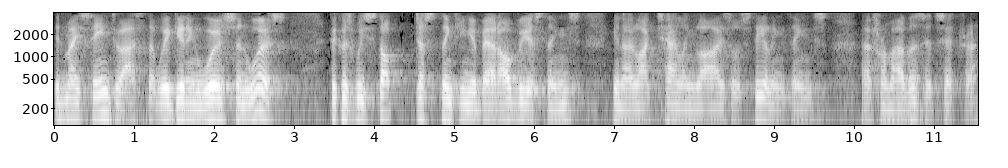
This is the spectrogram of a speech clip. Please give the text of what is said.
It may seem to us that we're getting worse and worse because we stop just thinking about obvious things, you know, like telling lies or stealing things uh, from others, etc.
